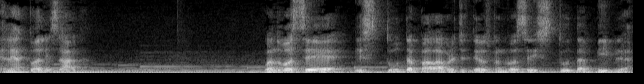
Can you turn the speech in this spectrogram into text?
ela é atualizada. Quando você estuda a palavra de Deus, quando você estuda a Bíblia,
